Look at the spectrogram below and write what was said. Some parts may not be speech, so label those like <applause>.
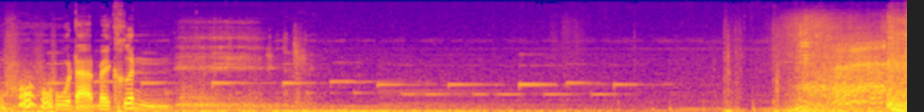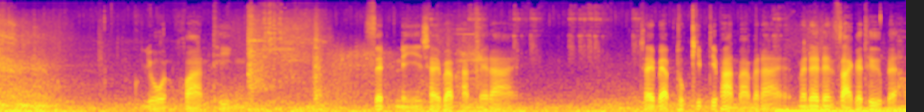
โอ้โหดาดไม่ขึ้น โยนขวานทิ้ง เซตนี้ใช้แบบนั้นไม่ได้ ใช้แบบทุกคลิปที่ผ่านมาไม่ได้ ไม่ได้เล่นสายกระทืบแล้ว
